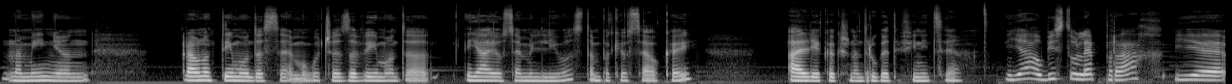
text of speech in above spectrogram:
namenjen ravno temu, da se mogoče zavemo, da ja, je vse minljivost, ampak je vse ok. Ali je kakšna druga definicija? Ja, v bistvu le prah je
